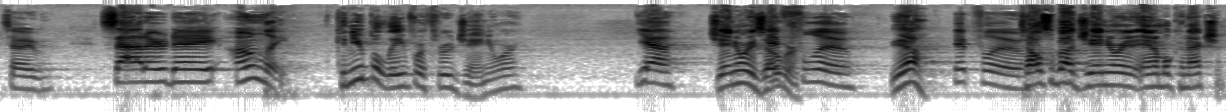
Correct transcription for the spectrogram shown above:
So Saturday only. Can you believe we're through January? Yeah. January's it over. It flew. Yeah. It flew. Tell us about January and Animal Connection.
